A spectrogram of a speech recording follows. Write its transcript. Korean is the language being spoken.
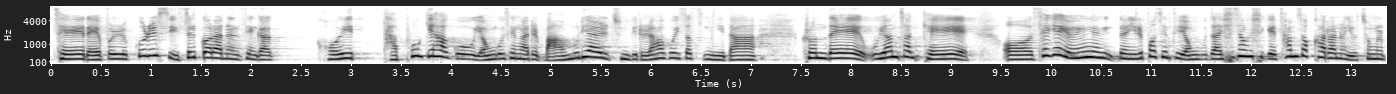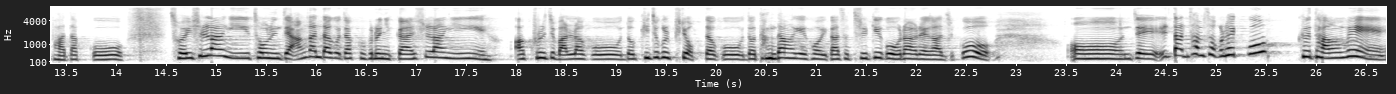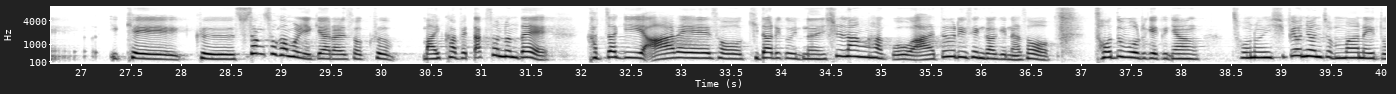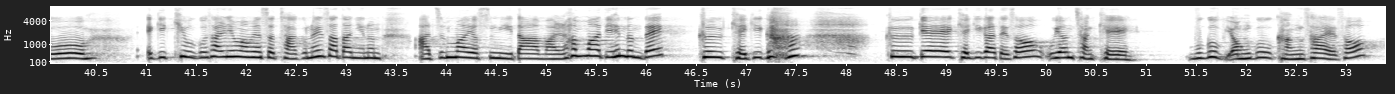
제 랩을 꾸릴 수 있을 거라는 생각 거의 다 포기하고 연구 생활을 마무리할 준비를 하고 있었습니다. 그런데 우연찮게 어, 세계 영향력 있는 1% 연구자 시상식에 참석하라는 요청을 받았고 저희 신랑이 저는 이제 안 간다고 자꾸 그러니까 신랑이 아 그러지 말라고 너 기죽을 필요 없다고 너 당당하게 거기 가서 즐기고 오라 그래가지고 어 이제 일단 참석을 했고 그 다음에 이렇게 그 수상 소감을 얘기하라 해서 그 마이크 앞에 딱 섰는데 갑자기 아래에서 기다리고 있는 신랑하고 아들이 생각이 나서 저도 모르게 그냥 저는 10여 년 전만 해도 아기 키우고 살림하면서 작은 회사 다니는 아줌마였습니다. 말 한마디 했는데 그 계기가 그게 계기가 돼서 우연찮게 무급 연구 강사에서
